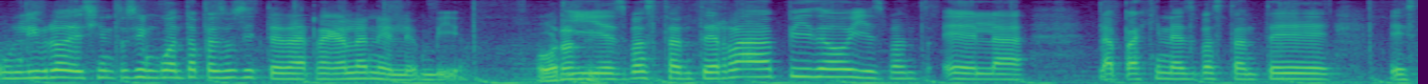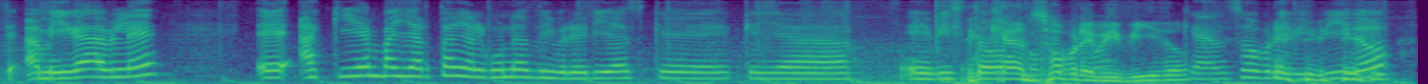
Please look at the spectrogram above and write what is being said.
un libro de 150 pesos y te da- regalan el envío. Órale. Y es bastante rápido y es eh, la, la página es bastante este, amigable. Eh, aquí en Vallarta hay algunas librerías que, que ya he visto. Que han como- sobrevivido. Que han sobrevivido.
